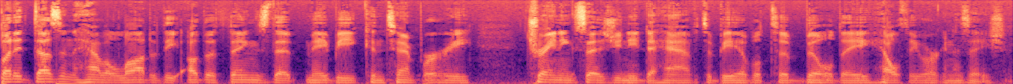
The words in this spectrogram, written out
but it doesn't have a lot of the other things that maybe contemporary training says you need to have to be able to build a healthy organization.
